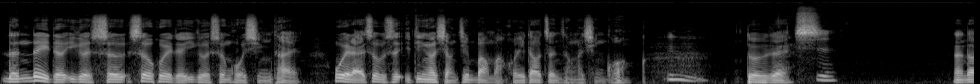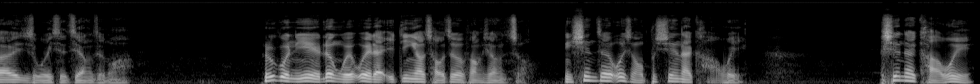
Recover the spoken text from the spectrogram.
人类的一个社社会的一个生活形态，未来是不是一定要想尽办法回到正常的情况？嗯，对不对？是，难道要一直维持这样子吗？如果你也认为未来一定要朝这个方向走，你现在为什么不先来卡位？现在卡位，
